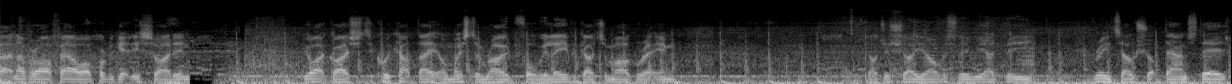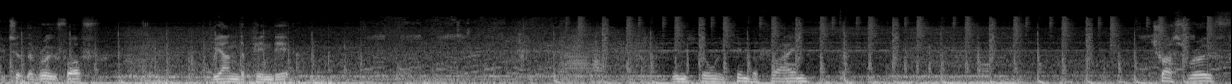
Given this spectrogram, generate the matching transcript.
About another half hour, I'll probably get this side in. You alright guys, just a quick update on Western Road before we leave and go to Margaretting. So I'll just show you, obviously we had the retail shop downstairs, we took the roof off, we underpinned it, installed a timber frame, truss roof,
